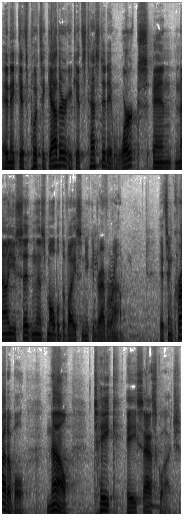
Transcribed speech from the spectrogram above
And it gets put together, it gets tested, mm-hmm. it works, and now you sit in this mobile device and you can exactly. drive around. It's incredible. Now, take a Sasquatch.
